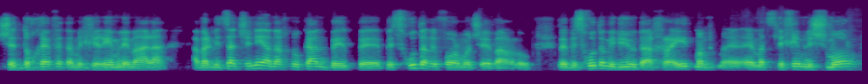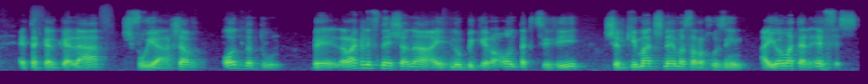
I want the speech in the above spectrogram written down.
שדוחף את המחירים למעלה, אבל מצד שני אנחנו כאן בזכות הרפורמות שהעברנו ובזכות המדיניות האחראית מצליחים לשמור את הכלכלה שפויה. עכשיו עוד נתון, רק לפני שנה היינו בגירעון תקציבי של כמעט 12 אחוזים, היום את על אפס,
